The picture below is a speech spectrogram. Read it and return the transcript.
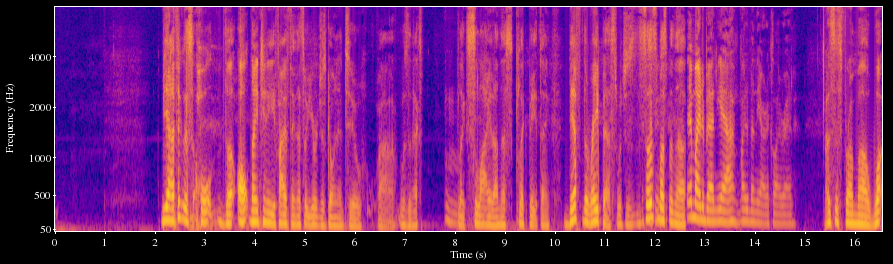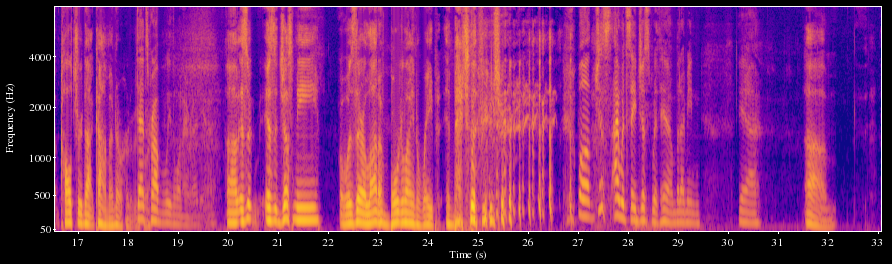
Yeah, I think this whole the alt 1985 thing. That's what you were just going into. Uh, was the next. Like slide on this clickbait thing? Biff the rapist, which is so. This must have been the It might have been, yeah, might have been the article I read. This is from uh, whatculture.com. I've never heard of it. That's before. probably the one I read. Yeah. uh, is it is it just me or was there a lot of borderline rape in Back to the Future? Well, just I would say just with him, but I mean, yeah,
